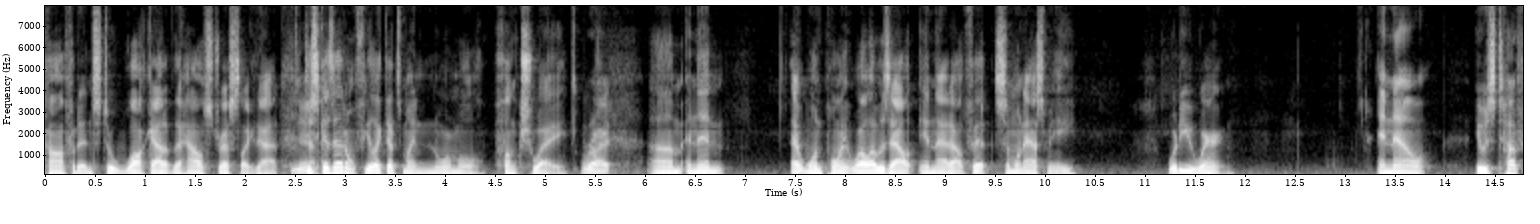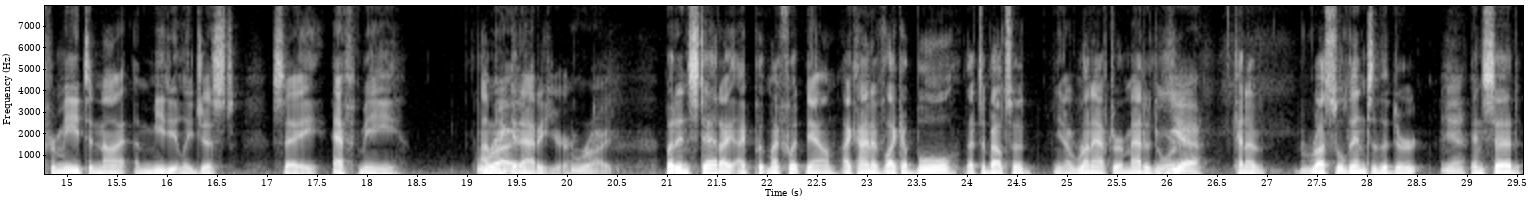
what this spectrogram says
confidence to walk out of the house dressed like that, Yeah. just because I don't feel like that's my normal feng shui. Right. Um, and then at one point while I was out in that outfit, someone asked me, What are you wearing? And now it was tough for me to not immediately just say, F me, I'm going to get out of here. Right. But instead, I, I put my foot down. I kind of like a bull that's about to, you know, run after a matador, Yeah. kind of rustled into the dirt Yeah. and said,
